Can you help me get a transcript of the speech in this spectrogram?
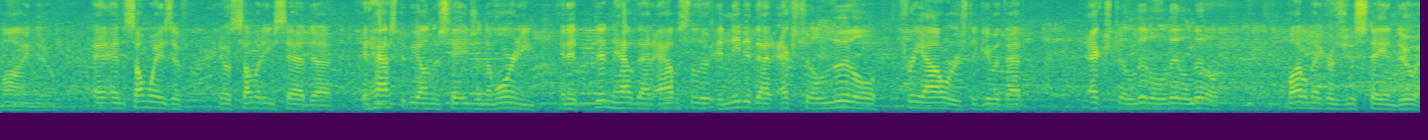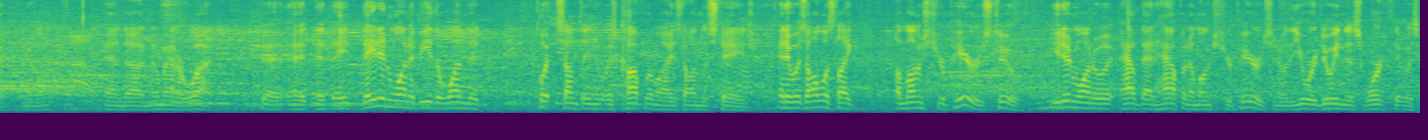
mind, you know. In some ways, if you know somebody said uh, it has to be on the stage in the morning, and it didn't have that absolute, it needed that extra little three hours to give it that extra little, little, little. Model makers just stay and do it, you know. and uh, no matter what. Uh, they, they didn't want to be the one that put something that was compromised on the stage. And it was almost like amongst your peers too. You didn't want to have that happen amongst your peers. You know, you were doing this work that was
